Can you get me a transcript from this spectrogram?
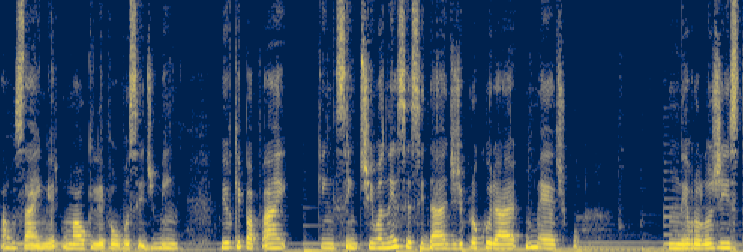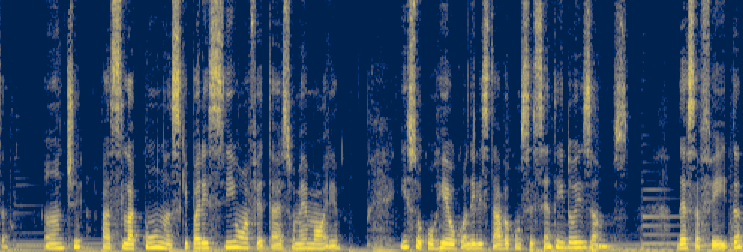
Alzheimer, o mal que levou você de mim, viu que papai quem sentiu a necessidade de procurar um médico, um neurologista, ante as lacunas que pareciam afetar sua memória. Isso ocorreu quando ele estava com 62 anos. Dessa feita,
